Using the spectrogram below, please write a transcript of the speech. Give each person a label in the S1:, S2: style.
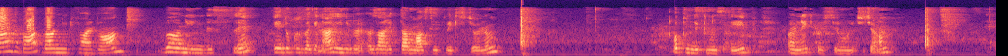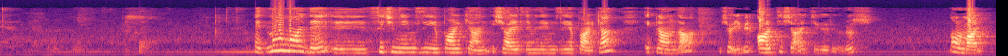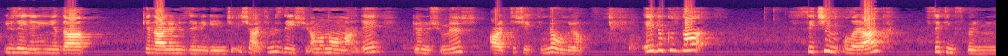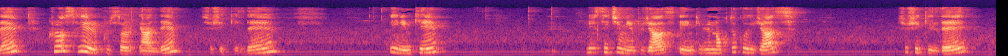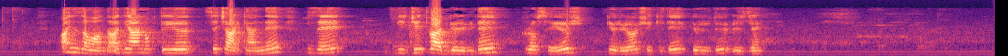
S1: Merhaba, ben Nilüfer Doğan. Bu örneğimde size E9'da gelen yeni bir özellikten bahsetmek istiyorum. Open Documents deyip örnek dosyamı açacağım. Evet, normalde e, seçimlerimizi yaparken, işaretlemelerimizi yaparken ekranda şöyle bir artı işareti görüyoruz normal yüzeylerin ya da kenarların üzerine gelince işaretimiz değişiyor. Ama normalde görünüşümüz artı şeklinde oluyor. E9'da seçim olarak Settings bölümünde Crosshair kursör geldi. Şu şekilde. Diyelim ki bir seçim yapacağız. Diyelim ki bir nokta koyacağız şu şekilde aynı zamanda diğer noktayı seçerken de bize bir cetvel görevi de crosshair görüyor şekilde görüldüğü üzere.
